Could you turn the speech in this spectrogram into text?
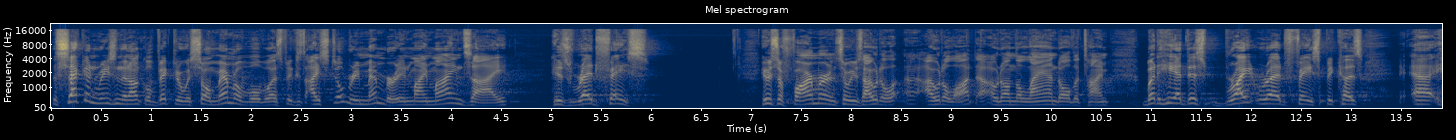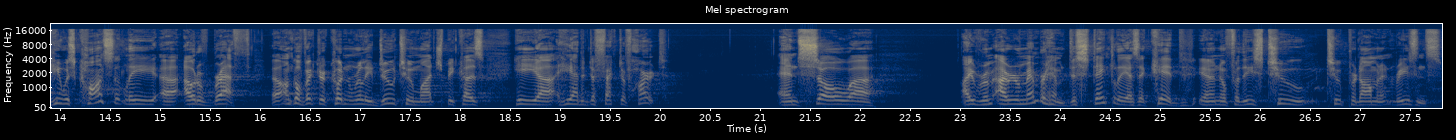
The second reason that Uncle Victor was so memorable was because I still remember in my mind's eye his red face. He was a farmer, and so he was out a, out a lot, out on the land all the time. But he had this bright red face because uh, he was constantly uh, out of breath. Uh, Uncle Victor couldn't really do too much because he, uh, he had a defective heart. And so uh, I, rem- I remember him distinctly as a kid, you know, for these two, two predominant reasons.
